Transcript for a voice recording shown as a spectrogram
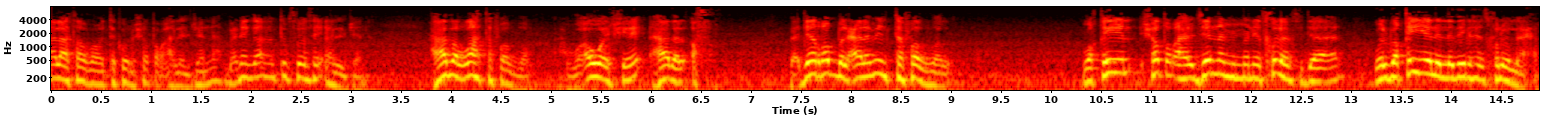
ألا ترضوا أن تكونوا شطر أهل الجنة؟ بعدين قال أنتم ثلثي أهل الجنة. هذا الله تفضل. هو أول شيء هذا الأصل. بعدين رب العالمين تفضل. وقيل شطر أهل الجنة ممن يدخلها ابتداء والبقية للذين سيدخلون لاحقا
